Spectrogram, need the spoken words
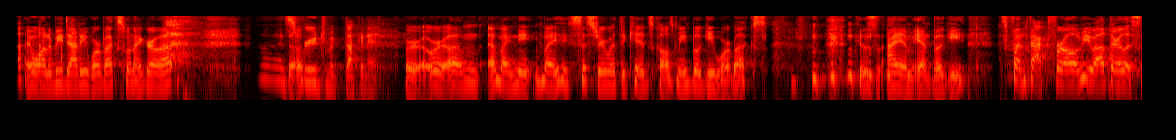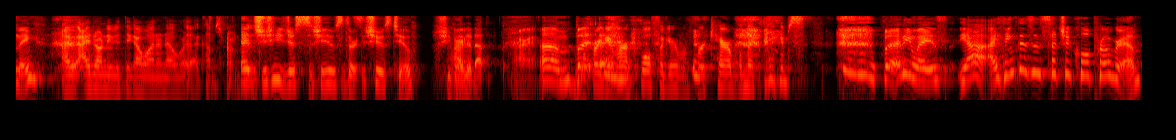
I want to be Daddy Warbucks when I grow up. Scrooge McDuckin it. Or, or um, and my na- my sister with the kids calls me Boogie Warbucks because I am Aunt Boogie. It's a fun fact for all of you out there listening. I, I don't even think I want to know where that comes from. And she, she just she was she was two. She made it up. all right. Um, but we'll forgive her. We'll forgive her for terrible nicknames. but anyways, yeah, I think this is such a cool program,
